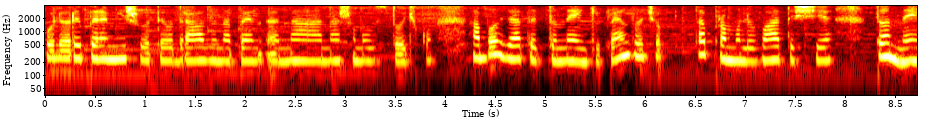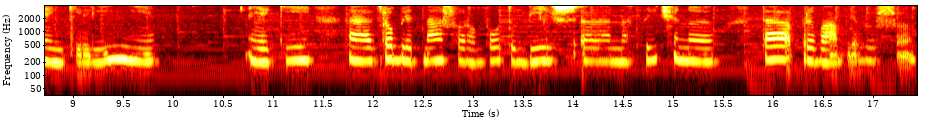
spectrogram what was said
кольори перемішувати одразу на, пен... на нашому листочку, або взяти тоненький пензличок та промалювати ще тоненькі лінії які е, зроблять нашу роботу більш е, насиченою та привабливішою.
